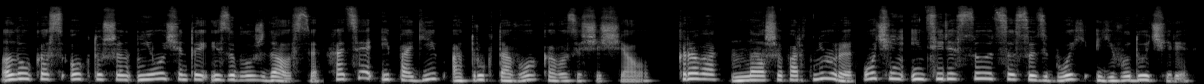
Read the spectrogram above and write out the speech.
Лукас Октушин не очень-то и заблуждался, хотя и погиб от рук того, кого защищал. Крова, наши партнеры очень интересуются судьбой его дочери.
